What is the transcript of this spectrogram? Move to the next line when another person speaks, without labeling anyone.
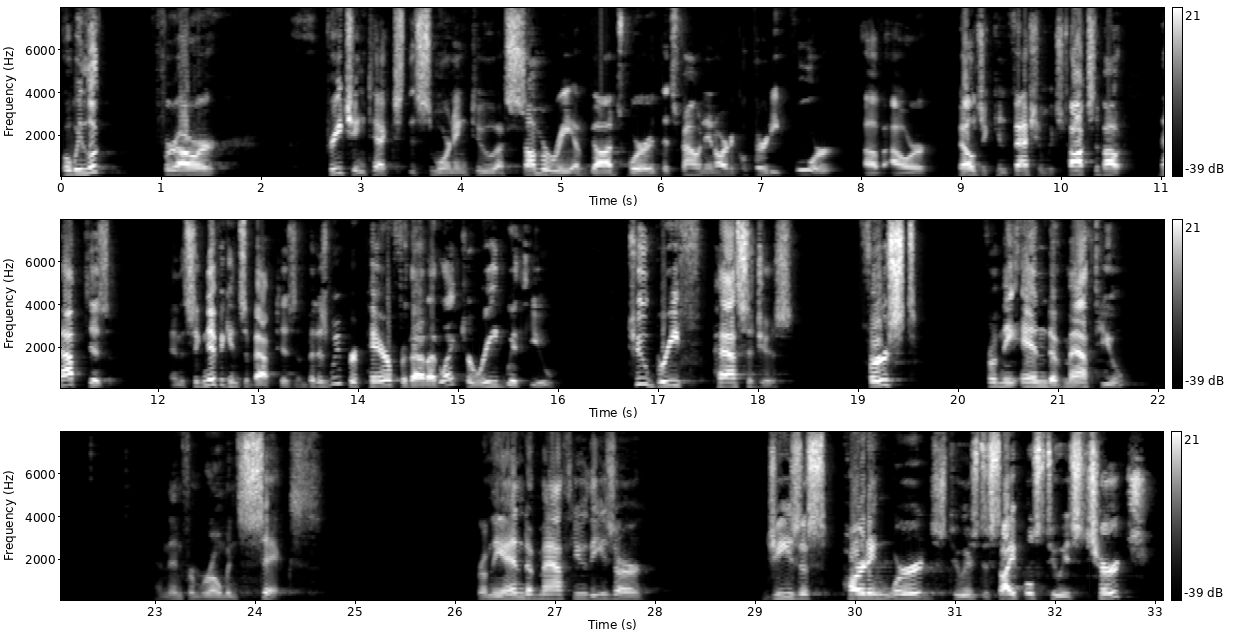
Well, we look for our preaching text this morning to a summary of God's Word that's found in Article 34 of our Belgic Confession, which talks about baptism and the significance of baptism. But as we prepare for that, I'd like to read with you two brief passages. First, from the end of Matthew, and then from Romans 6. From the end of Matthew, these are Jesus' parting words to his disciples, to his church,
